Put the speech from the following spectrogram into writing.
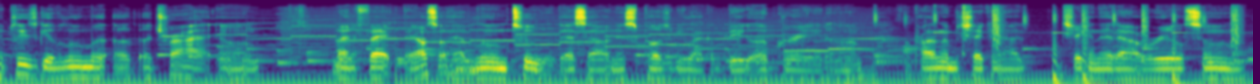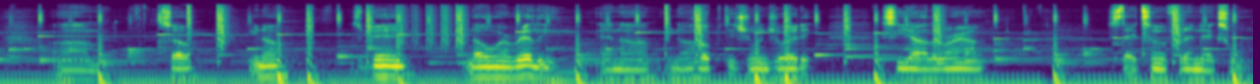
then please give Loom a, a, a try. Um, matter of fact, they also have Loom 2 that's out and it's supposed to be like a big upgrade. Um, I'm probably gonna be checking out checking that out real soon. Um, so you know, it's been no one really, and um, you know, I hope that you enjoyed it. See y'all around. Stay tuned for the next one.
